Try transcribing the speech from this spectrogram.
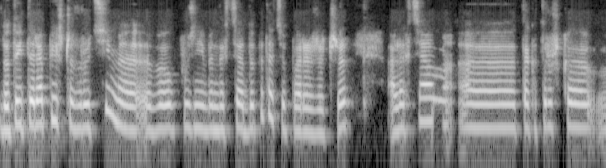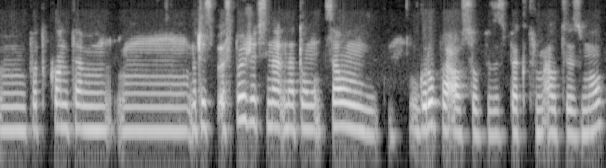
Do tej terapii jeszcze wrócimy, bo później będę chciała dopytać o parę rzeczy, ale chciałam e, tak troszkę mm, pod kątem, mm, znaczy spojrzeć na, na tą całą grupę osób ze spektrum autyzmu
